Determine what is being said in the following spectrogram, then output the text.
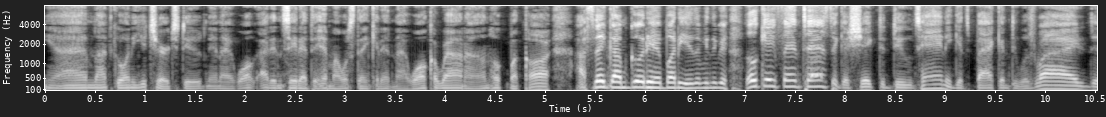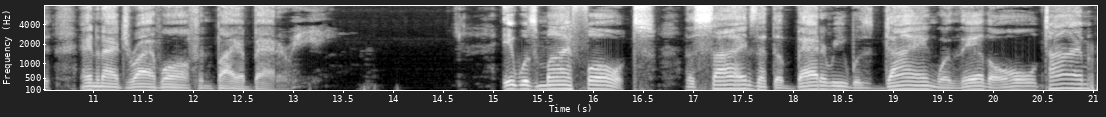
yeah, I'm not going to your church, dude. And I walk, I didn't say that to him. I was thinking it and I walk around, I unhook my car. I think I'm good here, buddy. Okay, fantastic. I shake the dude's hand. He gets back into his ride and then I drive off and buy a battery. It was my fault. The signs that the battery was dying were there the whole time.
